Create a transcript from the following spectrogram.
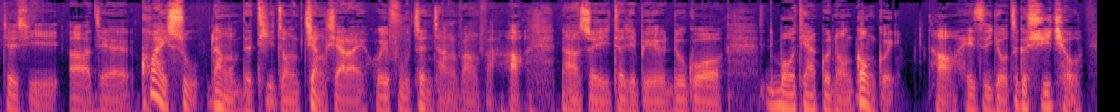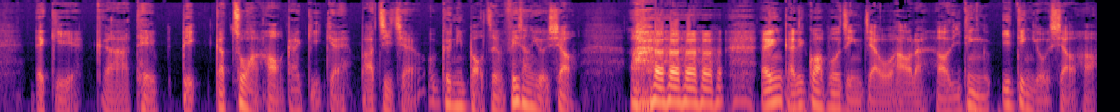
就是啊，这快速让我们的体重降下来，恢复正常的方法。好，那所以这就比如如果你没听滚龙共轨，好，还是有这个需求。来给给他特别给抓好，给记起来，把它记起来。我跟你保证非常有效。哎，给你挂脖颈脚好了，好，一定一定有效哈。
